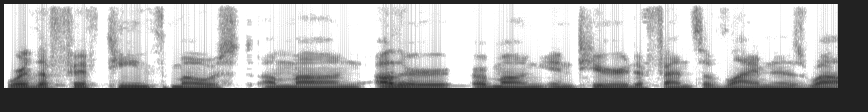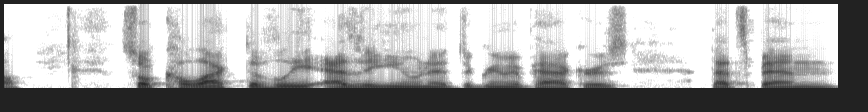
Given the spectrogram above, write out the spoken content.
were the 15th most among other among interior defensive linemen as well. So collectively, as a unit, the Green Bay Packers, that's been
